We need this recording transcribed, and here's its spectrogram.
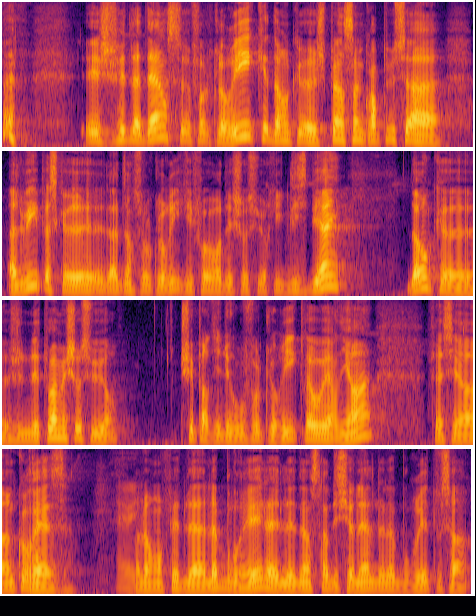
Et je fais de la danse folklorique, donc euh, je pense encore plus à, à lui, parce que la danse folklorique, il faut avoir des chaussures qui glissent bien. Donc, euh, je nettoie mes chaussures. Je fais partie du groupe folklorique, là, Auvergnat. Enfin, c'est en Corrèze. Alors, on fait de la labourée, la, la danse traditionnelle de labourée, tout ça.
